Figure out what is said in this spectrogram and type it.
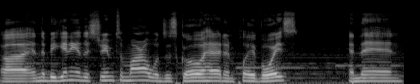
Uh, in the beginning of the stream tomorrow, we'll just go ahead and play voice, and then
